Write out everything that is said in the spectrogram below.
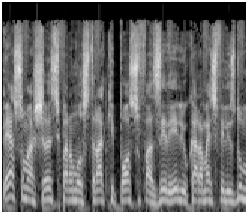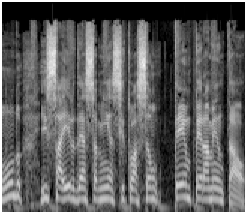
peço uma chance para mostrar que posso fazer ele o cara mais feliz do mundo e sair dessa minha situação temperamental.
